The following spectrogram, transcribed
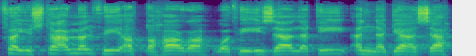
فيستعمل في الطهارة وفي إزالة النجاسة.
